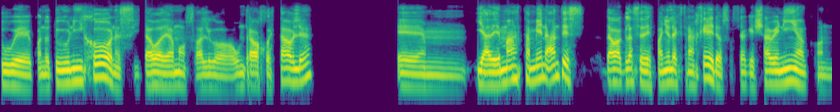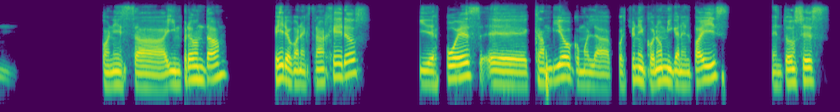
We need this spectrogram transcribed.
tuve, cuando tuve un hijo necesitaba, digamos, algo, un trabajo estable. Em, y además también antes daba clase de español a extranjeros, o sea que ya venía con, con esa impronta, pero con extranjeros, y después eh, cambió como la cuestión económica en el país, entonces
